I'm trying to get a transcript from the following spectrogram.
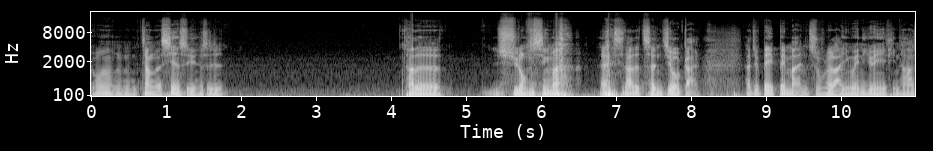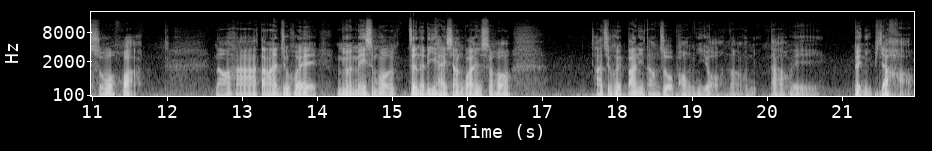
嗯，讲个现实一点，就是他的虚荣心吗？哎，是他的成就感，他就被被满足了啦，因为你愿意听他说话。然后他当然就会，你们没什么真的利害相关的时候，他就会把你当做朋友，然后他会对你比较好，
